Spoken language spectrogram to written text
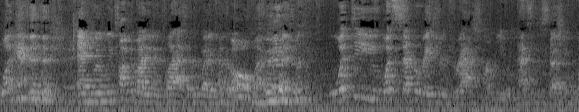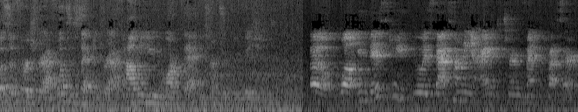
What? and when we talked about it in class, everybody kind of like, oh my goodness. what do you, what separates your drafts from you? And that's a discussion. What's the first draft? What's the second draft? How do you mark that in terms of revision? Oh, well, in this case, it was that's how many I had to turn to my professor.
